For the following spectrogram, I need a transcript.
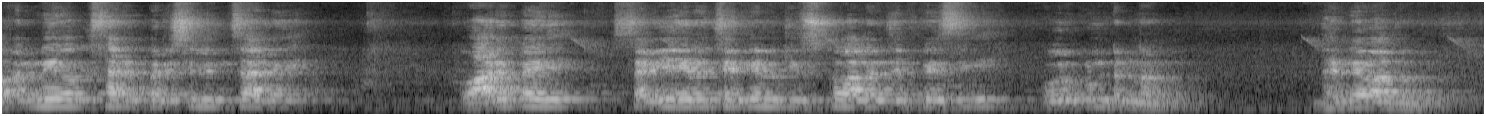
అవన్నీ ఒకసారి పరిశీలించాలి. వారిపై సరి అయిన చర్యలు తీసుకోవాలని చెప్పేసి కోరుకుంటున్నాను. ధన్యవాదములు.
